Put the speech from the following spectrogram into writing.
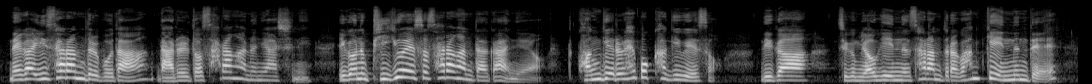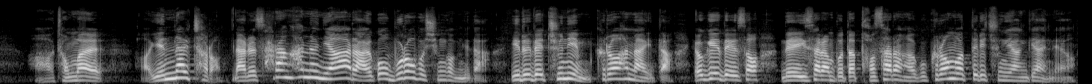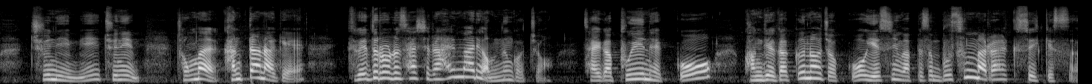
내가 이 사람들보다 나를 더 사랑하느냐 하시니 이거는 비교해서 사랑한다가 아니에요. 관계를 회복하기 위해서 네가 지금 여기 있는 사람들하고 함께 있는데 어, 정말 어, 옛날처럼 나를 사랑하느냐라고 물어보신 겁니다. 이르되 주님 그러하나이다. 여기에 대해서 내 이 사람보다 더 사랑하고 그런 것들이 중요한 게 아니에요. 주님이 주님 정말 간단하게 베드로는 사실은 할 말이 없는 거죠. 자기가 부인했고 관계가 끊어졌고 예수님 앞에서 무슨 말을 할 수 있겠어요.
